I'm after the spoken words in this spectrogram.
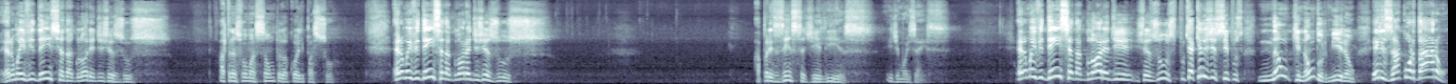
Era uma evidência da glória de Jesus, a transformação pela qual ele passou. Era uma evidência da glória de Jesus, a presença de Elias e de Moisés. Era uma evidência da glória de Jesus, porque aqueles discípulos, não que não dormiram, eles acordaram.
